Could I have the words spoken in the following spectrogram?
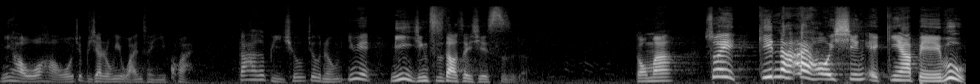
你好我好，我就比较容易完成一块。大家说比丘就容易，因为你已经知道这些事了，懂吗？所以囡仔爱好心会惊爸母，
